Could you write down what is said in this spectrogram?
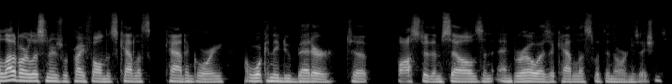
A lot of our listeners would probably fall in this catalyst category. What can they do better to foster themselves and, and grow as a catalyst within organizations?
